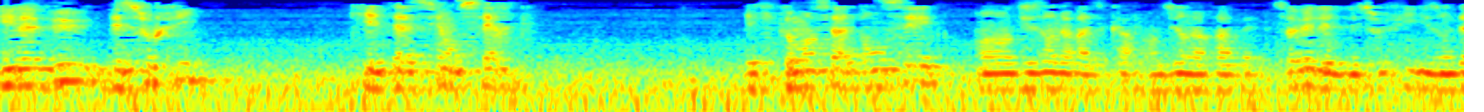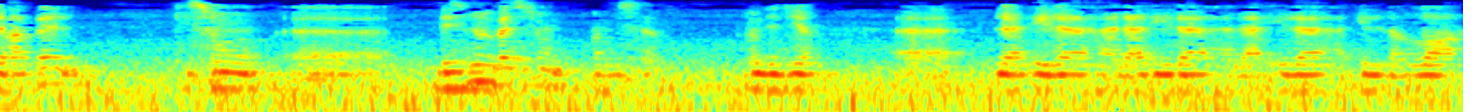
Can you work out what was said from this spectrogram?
Il a vu des soufis qui étaient assis en cercle et qui commençaient à danser en disant leur azkar, en disant leur rappel. Vous savez, les, soufis, ils ont des rappels qui sont euh, des innovations en islam, comme de dire euh, La ilaha, la ilaha, la ilaha, illallah,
